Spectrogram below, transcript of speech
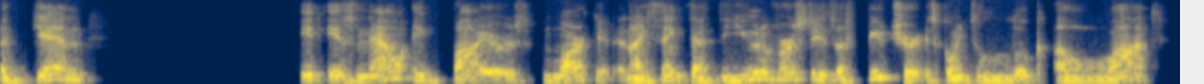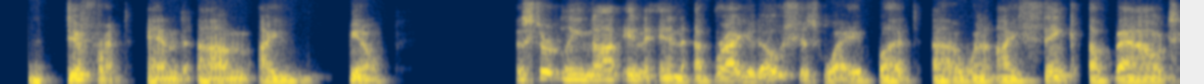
again, it is now a buyer's market. And I think that the university of the future is going to look a lot different. And um, I, you know, certainly not in, in a braggadocious way, but uh, when I think about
